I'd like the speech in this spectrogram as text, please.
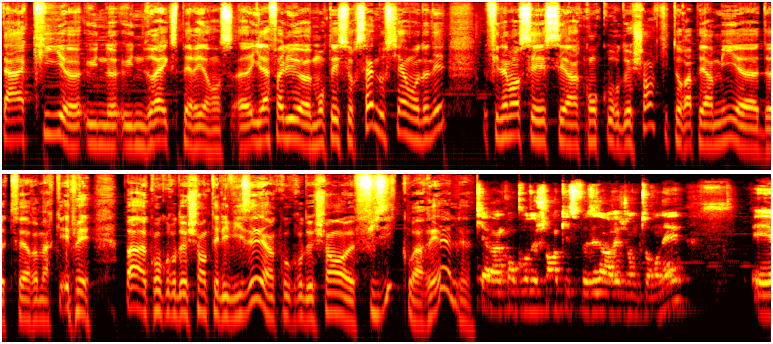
T'as acquis euh, une, une vraie expérience. Euh, il a fallu monter sur scène aussi à un moment donné. Finalement, c'est un concours de chant qui t'aura permis de te faire remarquer, mais pas un concours de chant télévisé, un concours de chant physique, quoi, réel. Il y avait un concours de chant qui se faisait dans la région de Tournai. Et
